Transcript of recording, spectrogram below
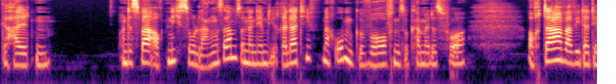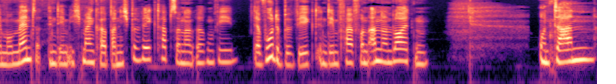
gehalten. Und es war auch nicht so langsam, sondern die haben die relativ nach oben geworfen, so kam mir das vor. Auch da war wieder der Moment, in dem ich meinen Körper nicht bewegt habe, sondern irgendwie, der wurde bewegt, in dem Fall von anderen Leuten. Und dann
